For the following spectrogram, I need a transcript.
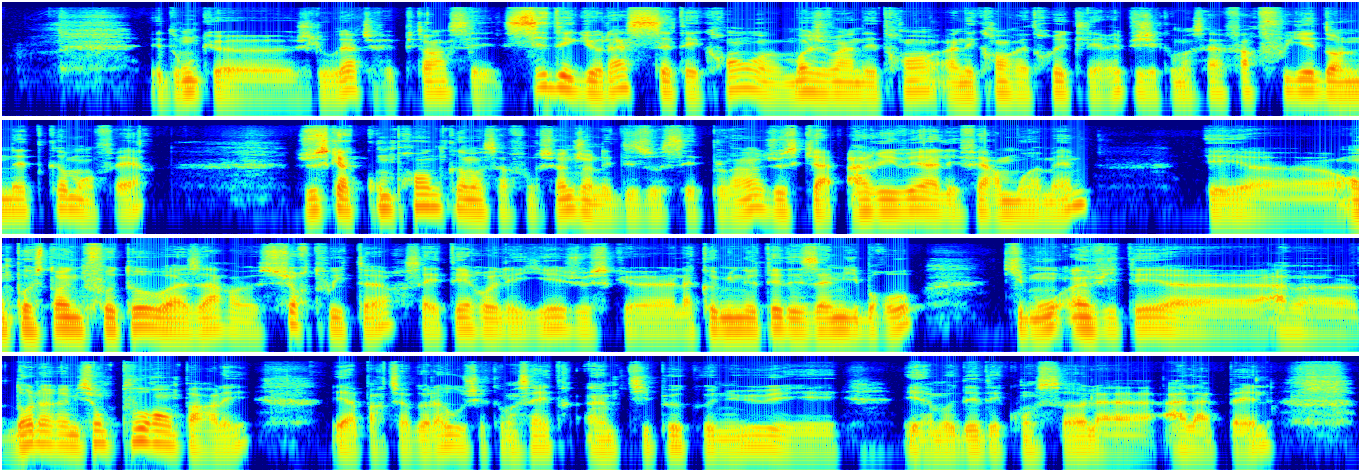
Et donc, je l'ai ouvert, j'ai fait putain, c'est dégueulasse cet écran. Moi, je vois un écran, un écran rétro-éclairé. Puis j'ai commencé à farfouiller dans le net comment faire, jusqu'à comprendre comment ça fonctionne. J'en ai désossé plein, jusqu'à arriver à les faire moi-même. Et euh, en postant une photo au hasard euh, sur Twitter, ça a été relayé jusqu'à la communauté des amis bro qui m'ont invité euh, dans leur émission pour en parler. Et à partir de là où j'ai commencé à être un petit peu connu et, à modder des consoles à, l'appel,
